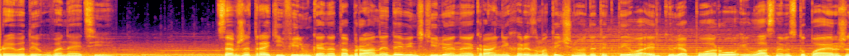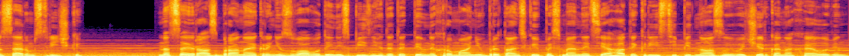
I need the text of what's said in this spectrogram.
Привиди у Венеції. Це вже третій фільм Кеннета Брани, де він втілює на екрані харизматичного детектива Еркюля Пуаро і, власне, виступає режисером стрічки. На цей раз Брана екранізував один із пізніх детективних романів британської письменниці Агати Крісті під назвою Вечірка на Хеллоуін.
